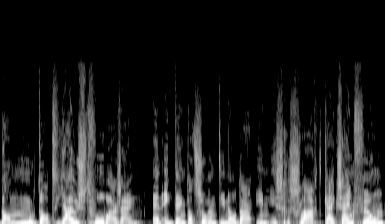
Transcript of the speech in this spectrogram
dan moet dat juist voelbaar zijn. En ik denk dat Sorrentino daarin is geslaagd. Kijk, zijn film.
